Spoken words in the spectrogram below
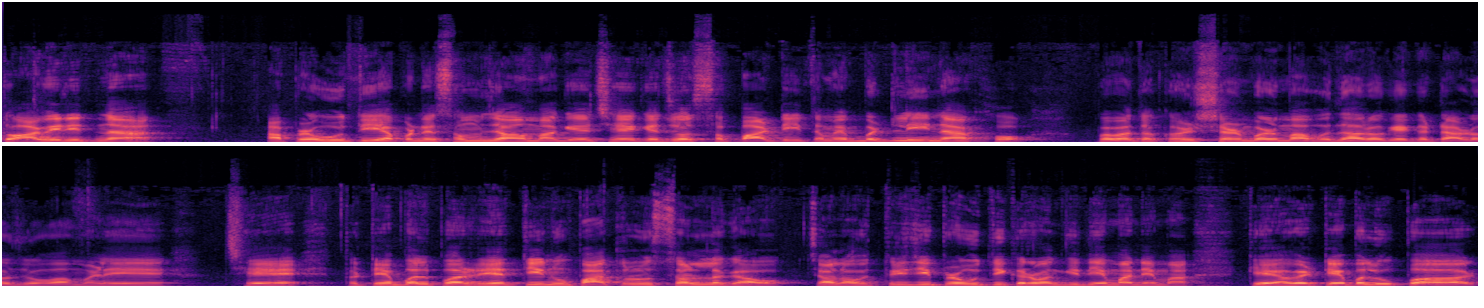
તો આવી રીતના આ પ્રવૃત્તિ આપણને સમજાવવા માગે છે કે જો સપાટી તમે બદલી નાખો. બરાબર? તો ઘર્ષણ બળમાં વધારો કે ઘટાડો જોવા મળે. છે. તો ટેબલ પર રેતીનું પાતળું સ્તર લગાવો. ચાલો, હવે ત્રીજી પ્રવૃત્તિ કરવાની કીધી એમાં એમાં કે હવે ટેબલ ઉપર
